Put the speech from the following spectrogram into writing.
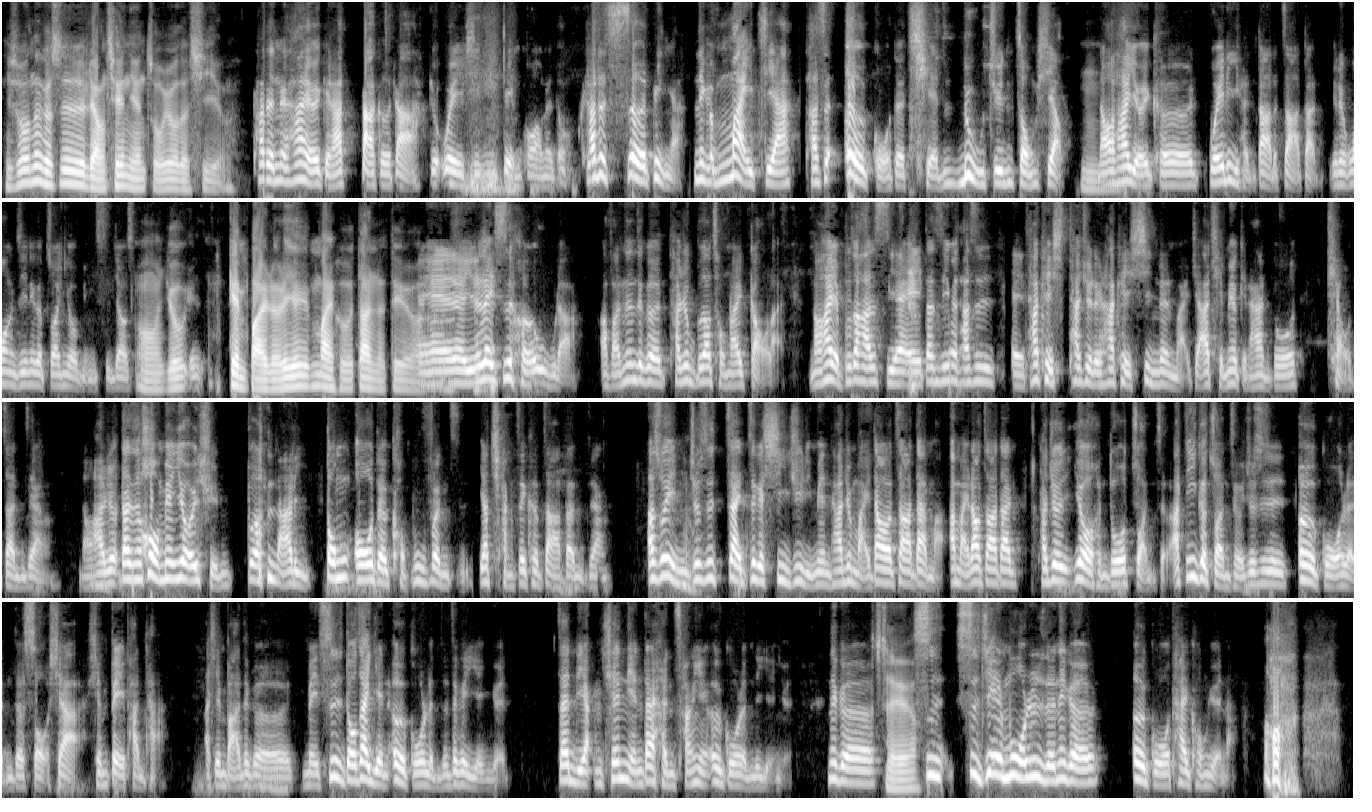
你说那个是两千年左右的戏啊？他的那他还会给他大哥大，就卫星电话那种。他的设定啊，那个卖家他是俄国的前陆军中校，嗯然后他有一颗威力很大的炸弹，有点忘记那个专有名词叫什么。哦，有变白了，因为卖核弹了，对吧？哎，类似核武啦。啊，反正这个他就不知道从哪里搞来，然后他也不知道他是 CIA，但是因为他是哎，他可以他觉得他可以信任买家，前面又给他很多挑战这样。然后他就，但是后面又有一群不知道哪里东欧的恐怖分子要抢这颗炸弹，这样啊，所以你就是在这个戏剧里面，他就买到了炸弹嘛，啊，买到炸弹，他就又有很多转折啊。第一个转折就是俄国人的手下先背叛他啊，先把这个每次都在演俄国人的这个演员，在两千年代很常演俄国人的演员，那个谁啊？世世界末日的那个俄国太空员呐。哦。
